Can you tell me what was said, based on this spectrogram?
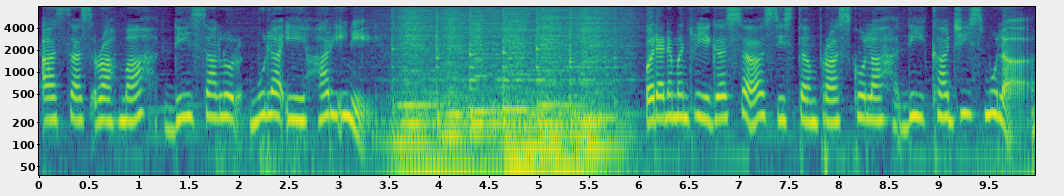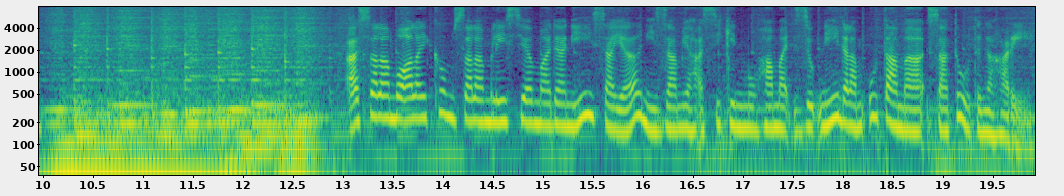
asas rahmah disalur mulai hari ini. Perdana Menteri gesa sistem prasekolah dikaji semula. Assalamualaikum, salam Malaysia Madani. Saya Nizamiah Asikin Muhammad Zukni dalam utama satu tengah hari.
